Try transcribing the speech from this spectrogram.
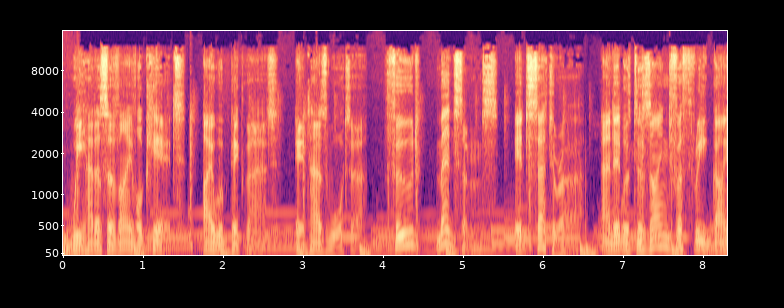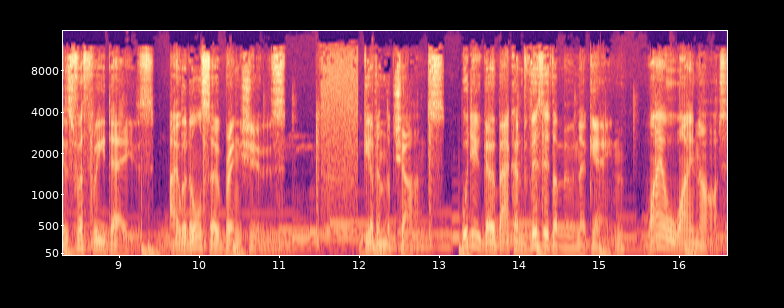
We had a survival kit. I would pick that. It has water, food, medicines, etc. And it was designed for 3 guys for 3 days. I would also bring shoes. Given the chance, would you go back and visit the moon again? Why or why not?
